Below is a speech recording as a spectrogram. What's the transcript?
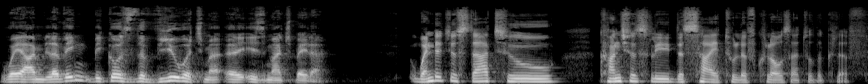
where I'm living because the view uh, is much better. When did you start to consciously decide to live closer to the cliff?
